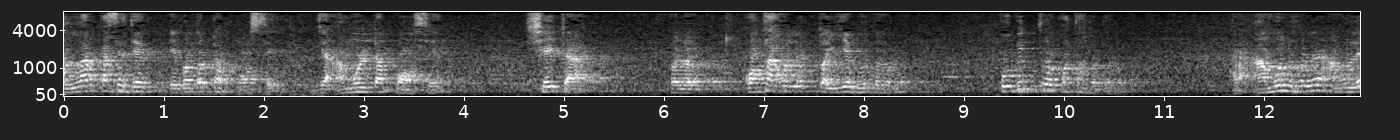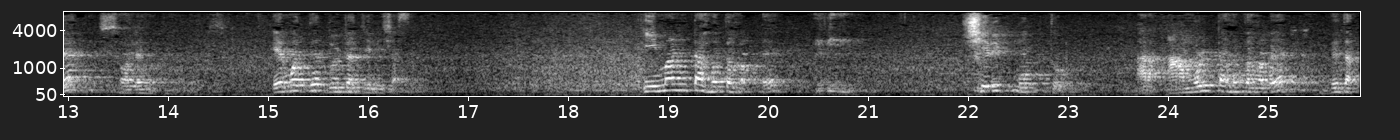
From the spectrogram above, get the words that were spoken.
আল্লাহর কাছে যে এবাদতটা পৌঁছে, যে আমলটা পৌঁছে, সেইটা হলো কথা হলে তৈয়ব হতে হবে, পবিত্র কথা হতে হবে। আর আমল হলে আমলে সলে হতে হবে। এর মধ্যে দুইটা জিনিস আছে। ইমানটা হতে হবে, শিরিক মুক্ত। আর আমলটা হতে হবে বেদাত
